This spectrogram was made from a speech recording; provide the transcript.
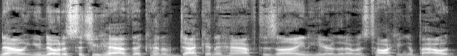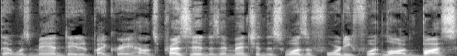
Now, you notice that you have that kind of deck and a half design here that I was talking about that was mandated by Greyhound's president. As I mentioned, this was a 40 foot long bus,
